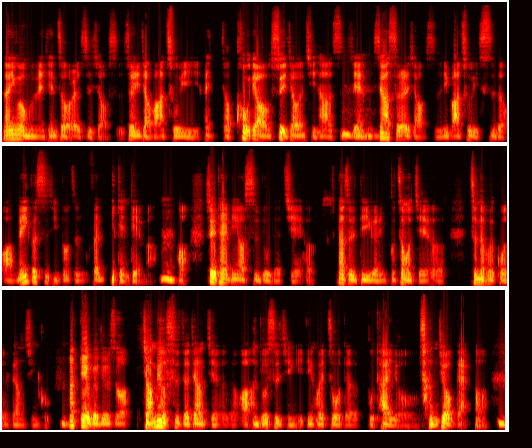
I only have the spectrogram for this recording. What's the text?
那因为我们每天只有二十四小时，所以你只要把它除以，哎，只要扣掉睡觉跟其他的时间，嗯嗯嗯剩下十二小时，你把它除以四的话，每一个事情都只能分一点点嘛，嗯好所以它一定要适度的结合。那这是第一个，你不这么结合，真的会过得非常辛苦。嗯那第二个就是说，假如没有试着这样结合的话，很多事情一定会做得不太有成就感啊。嗯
